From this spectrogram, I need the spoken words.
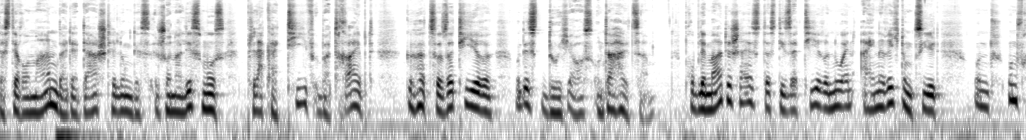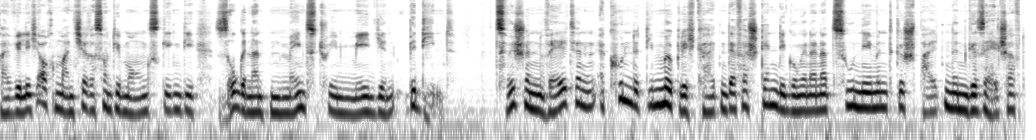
dass der Roman bei der Darstellung des Journalismus plakativ übertreibt, gehört zur Satire und ist durchaus unterhaltsam. Problematischer ist, dass die Satire nur in eine Richtung zielt und unfreiwillig auch manche Ressentiments gegen die sogenannten Mainstream-Medien bedient. Zwischen Welten erkundet die Möglichkeiten der Verständigung in einer zunehmend gespaltenen Gesellschaft,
